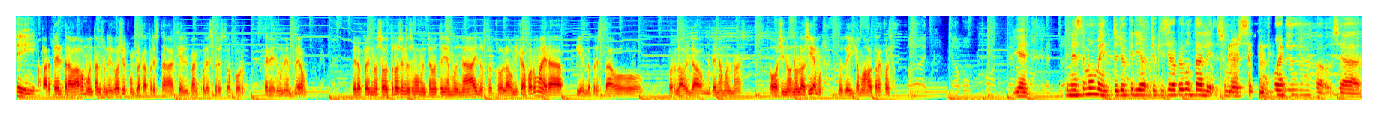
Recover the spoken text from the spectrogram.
Sí. Aparte del trabajo montan su negocio con plata prestada que el banco les prestó por tener un empleo. Pero pues nosotros en ese momento no teníamos nada y nos tocó, la única forma era pidiendo prestado por lado y lado, no teníamos más o si no, no lo hacíamos, nos dedicamos a otra cosa. Bien, en este momento yo quería, yo quisiera preguntarle, su merced o sea,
